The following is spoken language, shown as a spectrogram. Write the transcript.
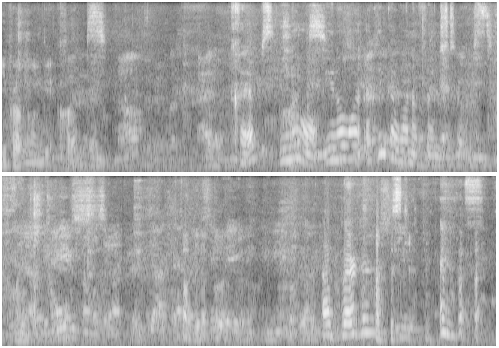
you probably want to get clips. Crepes? No. You know what? I think I want a French toast. I'll get a burger. A burger? Just kidding.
